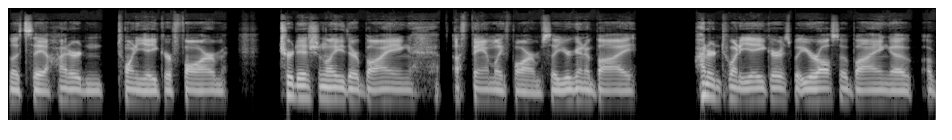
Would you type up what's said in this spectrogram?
let's say a 120 acre farm. Traditionally, they're buying a family farm. So you're going to buy 120 acres, but you're also buying a, a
